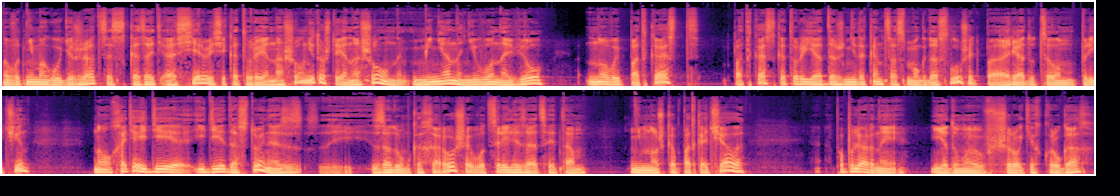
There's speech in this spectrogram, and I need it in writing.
но вот не могу удержаться сказать о сервисе, который я нашел. Не то, что я нашел, меня на него навел новый подкаст, подкаст, который я даже не до конца смог дослушать по ряду целому причин. Но хотя идея, идея достойная, задумка хорошая, вот с реализацией там немножко подкачала. Популярный, я думаю, в широких кругах,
